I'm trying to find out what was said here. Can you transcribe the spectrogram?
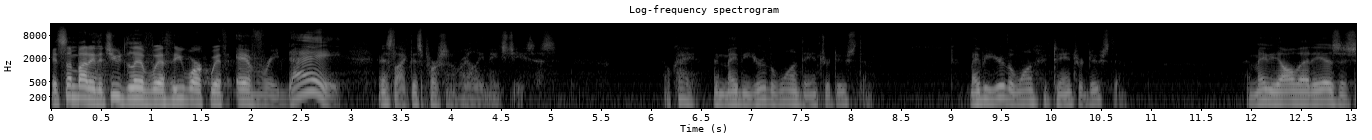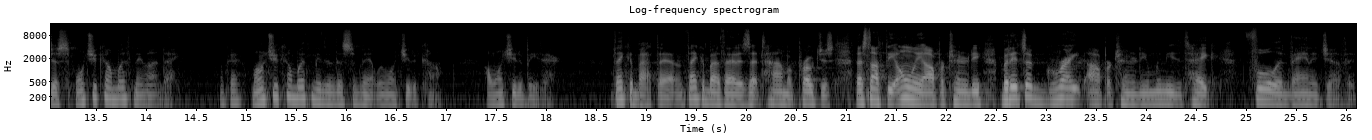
It's somebody that you live with, you work with every day. And it's like, this person really needs Jesus. Okay, then maybe you're the one to introduce them. Maybe you're the one who, to introduce them. And maybe all that is is just, won't you come with me Monday? Okay? Why don't you come with me to this event? We want you to come. I want you to be there. Think about that and think about that as that time approaches. That's not the only opportunity, but it's a great opportunity and we need to take full advantage of it.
